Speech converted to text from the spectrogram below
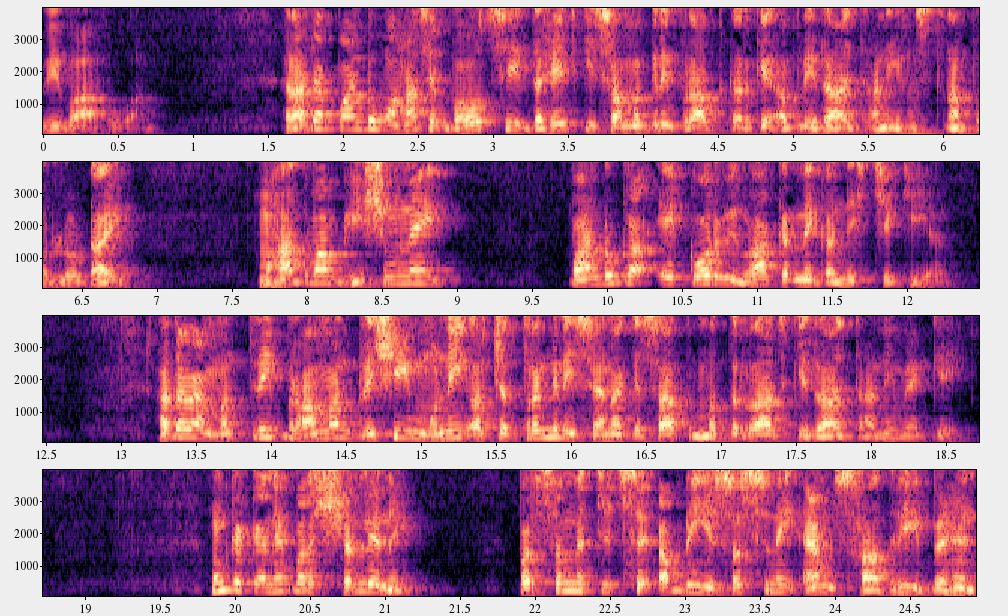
विवाह हुआ। राजा पांडु वहाँ से बहुत सी दहेज की सामग्री प्राप्त करके अपनी राजधानी हस्तिनापुर लौटाई महात्मा भीष्म ने पांडु का एक और विवाह करने का निश्चय किया। अतः वह मंत्री, ब्राह्मण, ऋषि, मुनि और चतरंगनी सेना के साथ मद्रराज की राजधानी में गए। उनके कहने पर शल्य ने प्रसन्न चित्त से अपनी ये सस्नी एवं साधवी बहन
